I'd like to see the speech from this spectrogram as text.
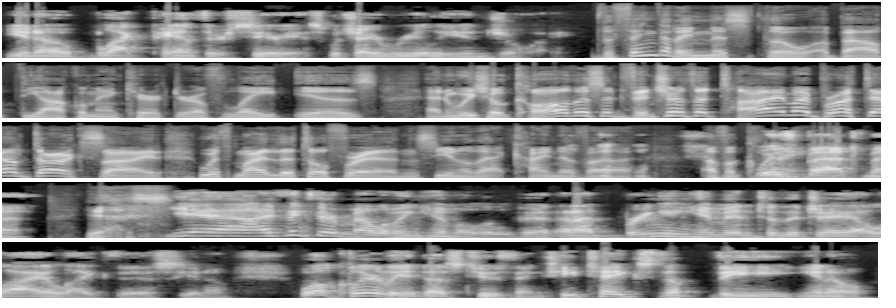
you know Black Panther serious, which I really enjoy. The thing that I missed though about the Aquaman character of late is, and we shall call this adventure the time I brought down Darkseid with my little friends. You know that kind of a of a claim. With Batman. yes, Yeah, I think they're mellowing him a little bit, and I'm bringing him into the JLI like this. You know, well, clearly it does two things. He takes the the you know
